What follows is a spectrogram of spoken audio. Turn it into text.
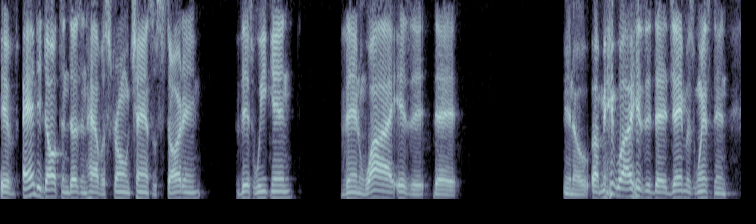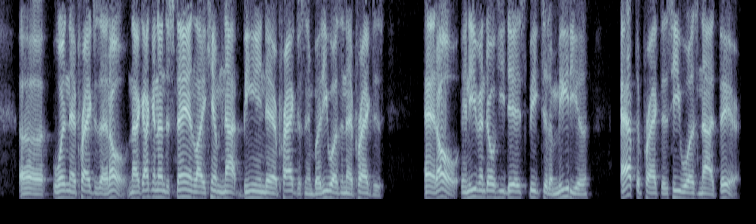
if Andy Dalton doesn't have a strong chance of starting this weekend, then why is it that you know, I mean, why is it that Jameis Winston uh wasn't at practice at all? Like I can understand like him not being there practicing, but he wasn't at practice at all. And even though he did speak to the media after practice, he was not there.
